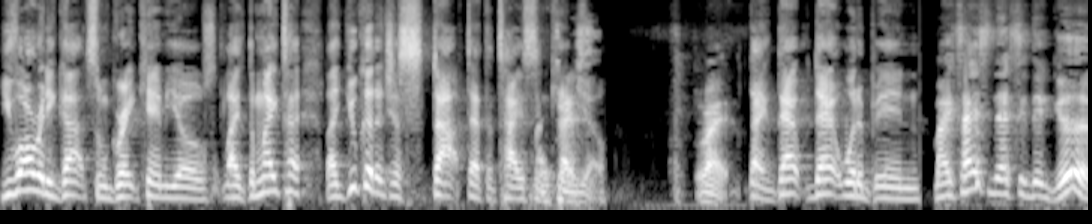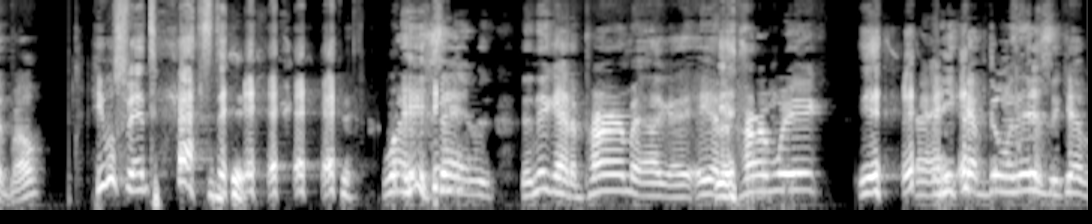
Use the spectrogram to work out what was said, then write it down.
You've already got some great cameos, like the Mike. Ty- like you could have just stopped at the Tyson Mike cameo. Tyson. right Like that. That would have been. mike tyson actually did good bro He was fantastic. what he said was the nigga had a perm uh, like he had Yeah. a perm wig Yeah. and he kept doing this. He kept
